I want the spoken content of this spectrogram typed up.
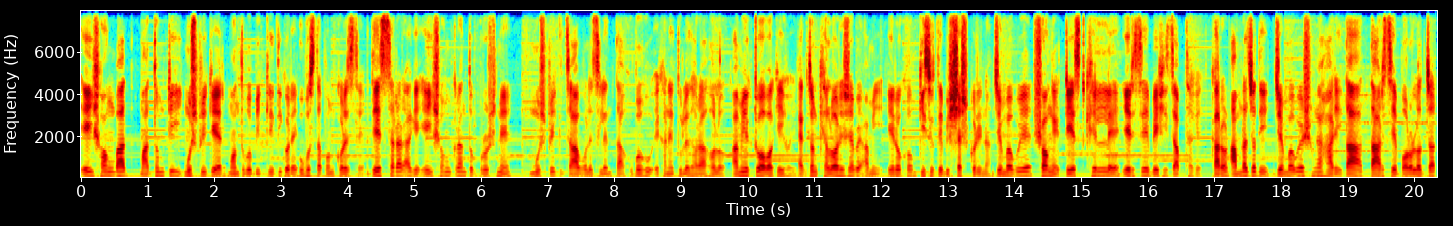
এই সংবাদ মাধ্যমটি মুশফিকের মন্তব্য বিকৃতি করে উপস্থাপন করেছে। দেশ ছাড়ার আগে এই সংক্রান্ত প্রশ্নে মুশফিক যা বলেছিলেন তা হুবহু এখানে তুলে ধরা হলো। আমি একটু অবাকই হই। একজন খেলোয়াড় হিসেবে আমি এরকম কিছুতে বিশ্বাস করি না। জিম্বাবুয়ের সঙ্গে টেস্ট খেললে এর চেয়ে বেশি চাপ থাকে। কারণ আমরা যদি জিম্বাবুয়ের সঙ্গে হারি, তা তার চেয়ে বড় লজ্জার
